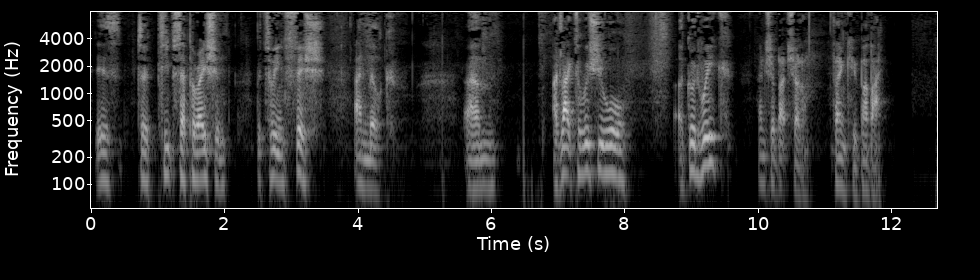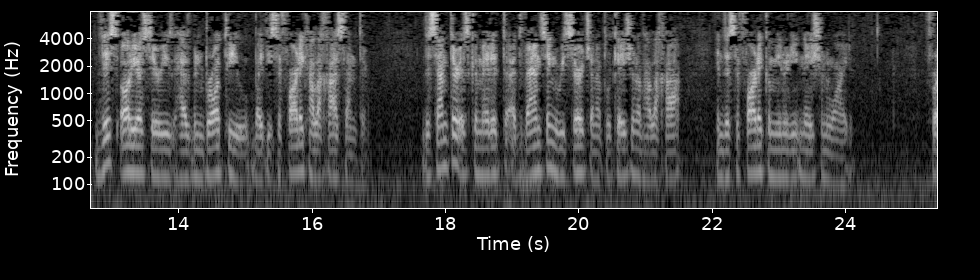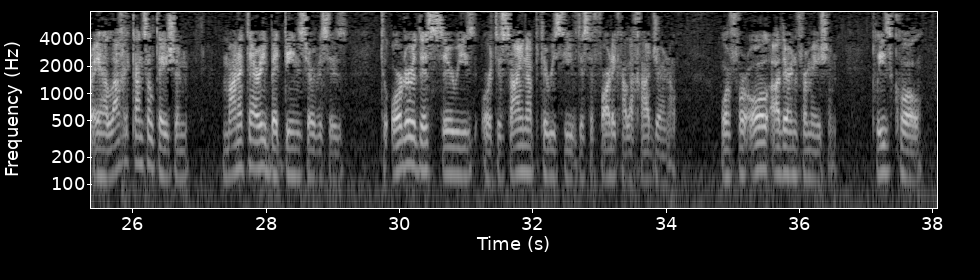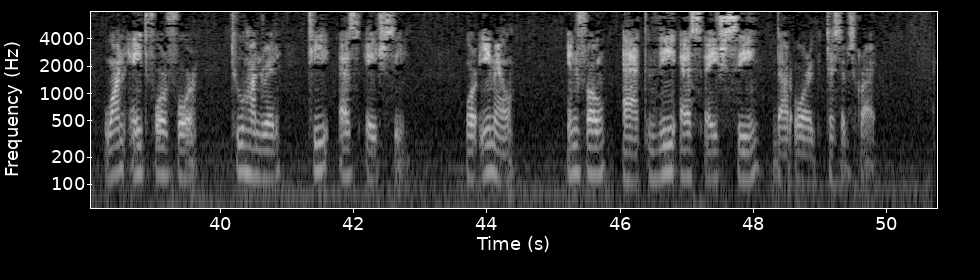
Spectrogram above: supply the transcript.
is to keep separation between fish and milk. Um, I'd like to wish you all a good week and Shabbat Shalom. Thank you. Bye bye. This audio series has been brought to you by the Sephardic Halacha Center. The center is committed to advancing research and application of halacha in the Sephardic community nationwide. For a halachic consultation, monetary bet din services, to order this series or to sign up to receive the Sephardic Halacha Journal, or for all other information, please call 1-844-200-TSHC or email info at theshc.org to subscribe.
